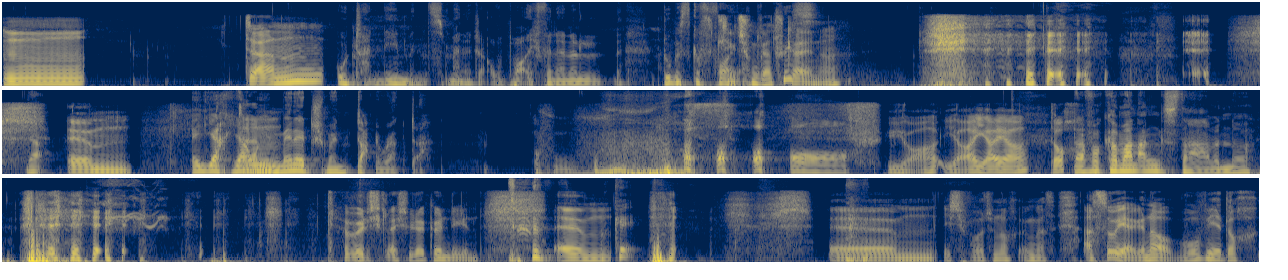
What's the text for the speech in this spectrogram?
Mm, dann Unternehmensmanager. Oh, boah, ich finde, deine- du bist gefeuert. klingt schon ganz Tschüss. geil, ne? Ja. Ähm, El Yahyaoui Management Director. uh, ja, ja, ja, ja, doch. Davor kann man Angst haben. Ne? Da würde ich gleich wieder kündigen. ähm, Okay. ähm, ich wollte noch irgendwas. Ach so, ja, genau. Wo wir doch,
